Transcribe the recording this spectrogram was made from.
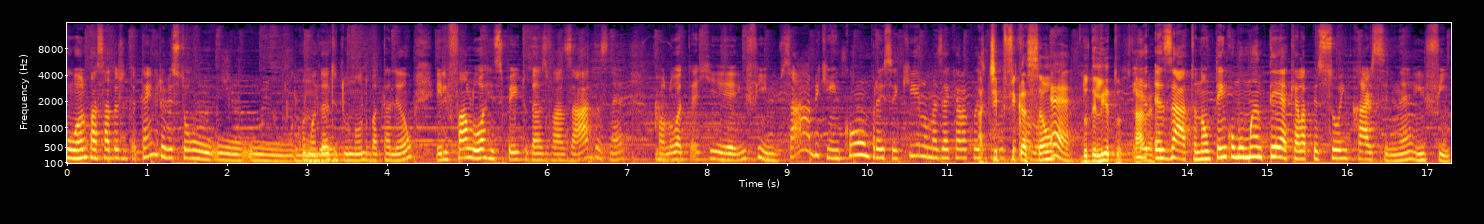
o ano passado a gente até entrevistou o, o- o comandante do nono batalhão. Ele falou a respeito das vazadas, né? Falou até que, enfim, sabe quem compra isso e aquilo, mas é aquela coisa A tipificação. É. do delito, sabe? Exato, não tem como manter aquela pessoa em cárcere, né? Enfim,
